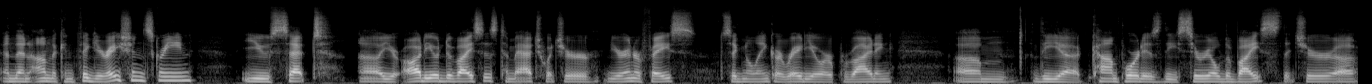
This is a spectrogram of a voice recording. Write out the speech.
And then on the configuration screen, you set uh, your audio devices to match what your, your interface, SignalLink or radio, are providing. Um, the uh, COM port is the serial device that your uh,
